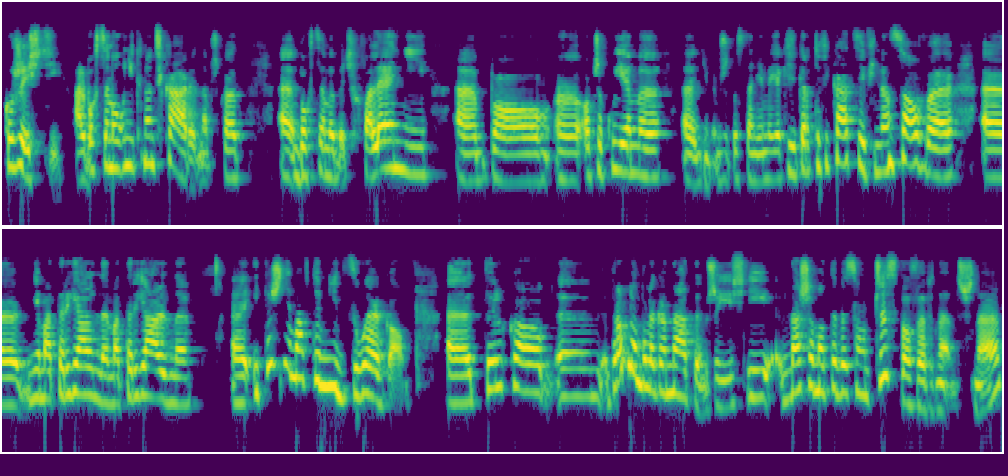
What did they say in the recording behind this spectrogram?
korzyści, albo chcemy uniknąć kary, na przykład, e, bo chcemy być chwaleni, e, bo e, oczekujemy, nie wiem, że dostaniemy jakieś gratyfikacje finansowe, niematerialne, materialne. I też nie ma w tym nic złego. Tylko problem polega na tym, że jeśli nasze motywy są czysto zewnętrzne,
